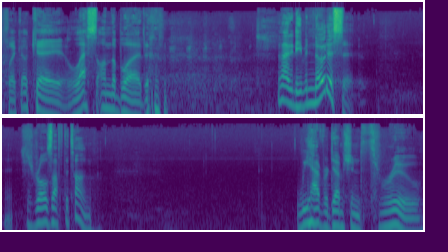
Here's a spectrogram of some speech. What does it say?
it's like, okay, less on the blood. and I didn't even notice it. It just rolls off the tongue. We have redemption through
